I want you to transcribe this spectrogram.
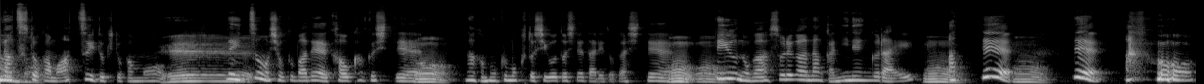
夏とかも暑い時とかも。でいつも職場で顔隠してうん。なんか黙々と仕事してたりとかしてっていうのがそれがなんか2年ぐらいうん。あってうん。であの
